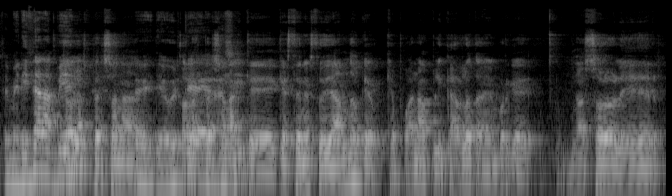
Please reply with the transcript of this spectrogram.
se me eriza la piel. Todas las personas, todas las personas que, que, estén estudiando que, que, puedan aplicarlo también, porque no es solo leer,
